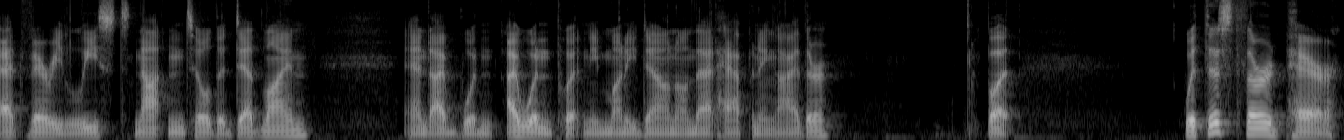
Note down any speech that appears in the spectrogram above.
at very least not until the deadline. And I wouldn't I wouldn't put any money down on that happening either. But with this third pair,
